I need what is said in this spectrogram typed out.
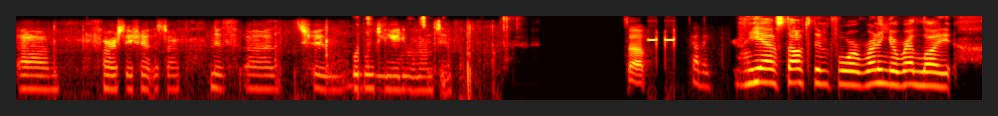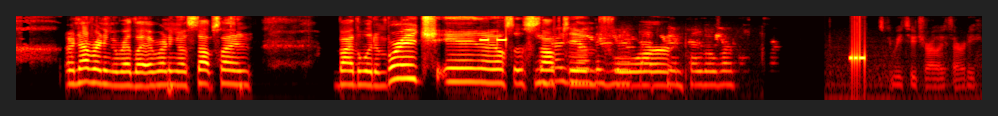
um, fire station at this time. This uh, to Linking 81 on two. What's up? Copy. Yeah, stopped him for running a red light, or not running a red light, I'm running a stop sign by the wooden bridge, and I also Do you stopped guys know him the unit that's for. being pulled over? It's gonna be 2 Charlie 30.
